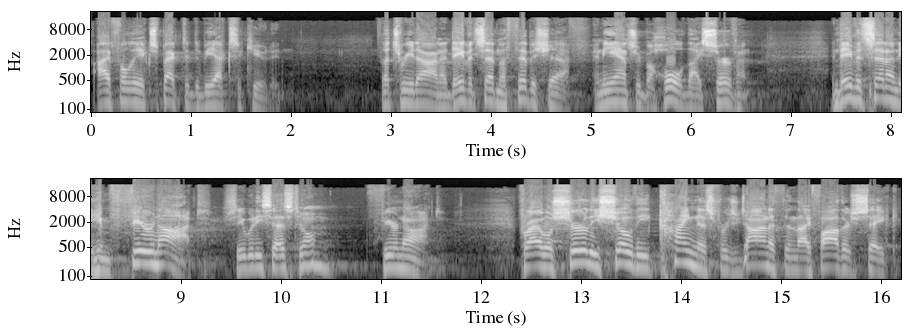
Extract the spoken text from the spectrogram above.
I fully expected to be executed. Let's read on. And David said, Mephibosheth, and he answered, Behold, thy servant. And David said unto him, Fear not. See what he says to him? Fear not. For I will surely show thee kindness for Jonathan thy father's sake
